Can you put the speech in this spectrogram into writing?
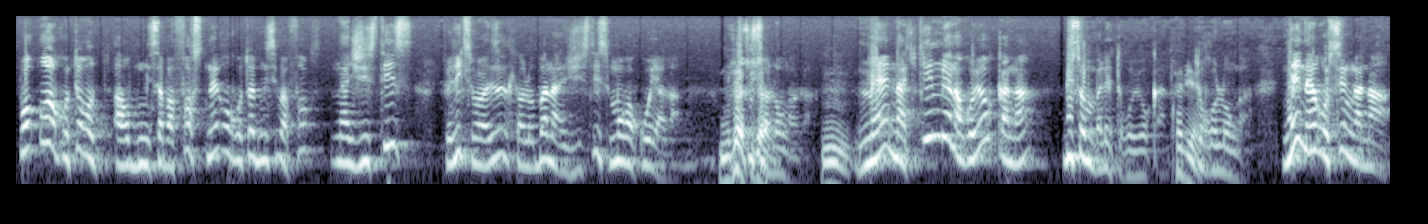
mpo oyo koto abimisa baforce na ye oyo koto abimisi baforce na justice félix kaloba na justice moko akoyaka. Mosusu alongaka. Mm. mais na kimia na koyokana biso mibale tokoyokana tokolonga. Nde naye kosenga na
